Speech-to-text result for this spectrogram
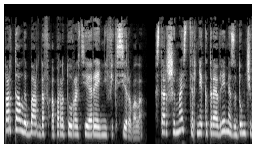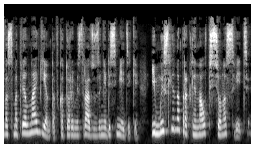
Порталы бардов аппаратура TRA не фиксировала. Старший мастер некоторое время задумчиво смотрел на агентов, которыми сразу занялись медики, и мысленно проклинал все на свете.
